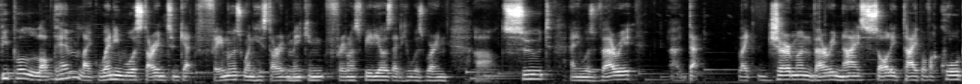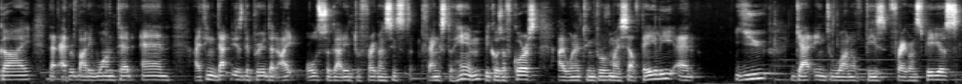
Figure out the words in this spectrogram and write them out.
people loved him like when he was starting to get famous when he started making fragrance videos that he was wearing a suit and he was very uh, that like German, very nice, solid type of a cool guy that everybody wanted. And I think that is the period that I also got into fragrances thanks to him, because of course I wanted to improve myself daily and you get into one of these fragrance videos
